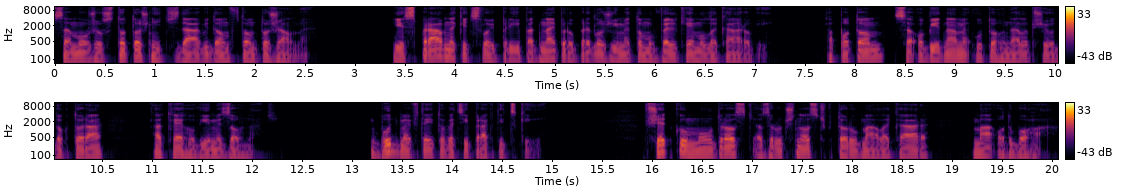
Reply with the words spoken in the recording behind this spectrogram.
sa môžu stotožniť s Dávidom v tomto žalme. Je správne, keď svoj prípad najprv predložíme tomu veľkému lekárovi a potom sa objednáme u toho najlepšieho doktora, akého vieme zohnať. Buďme v tejto veci praktickí. Všetku múdrosť a zručnosť, ktorú má lekár, má od Boha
